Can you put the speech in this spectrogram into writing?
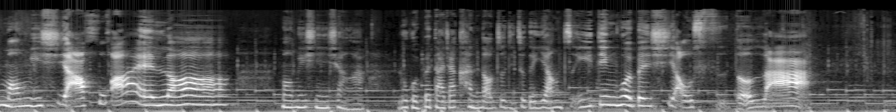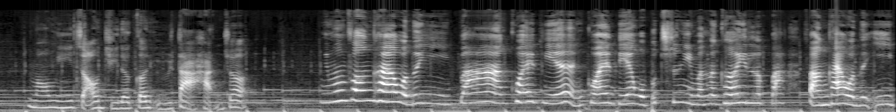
猫咪吓坏了。猫咪心想啊，如果被大家看到自己这个样子，一定会被笑死的啦。猫咪着急的跟鱼大喊着：“你们放开我的尾巴，快点，快点！我不吃你们的，可以了吧？放开我的尾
